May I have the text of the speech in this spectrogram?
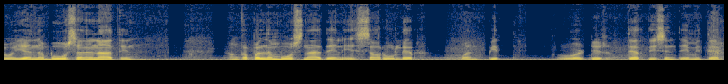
So ayan nabuhusan na natin. Ang kapal ng buhos natin is isang ruler 1 feet or 30 cm.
